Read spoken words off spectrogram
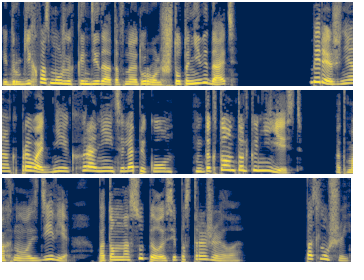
и других возможных кандидатов на эту роль что-то не видать. Бережняк, проводник, хранитель, опекун. Да кто он только не есть!» Отмахнулась Дивья, потом насупилась и постражела. «Послушай,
